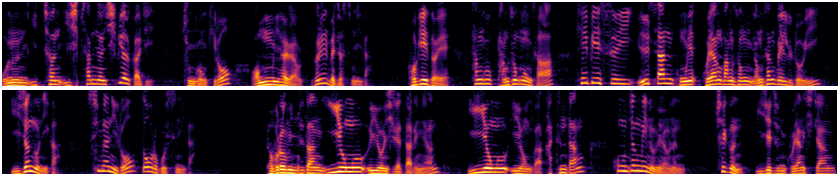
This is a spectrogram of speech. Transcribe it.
오는 2023년 12월까지 준공키로 업무 협약을 맺었습니다. 거기에 더해 한국방송공사 KBS의 일산 고향방송 영상밸리로의 이전 논의가 수면 위로 떠오르고 있습니다. 더불어민주당 이용우 의원실에 따르면 이용우 의원과 같은 당 홍정민 의원은 최근 이재준 고양시장,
